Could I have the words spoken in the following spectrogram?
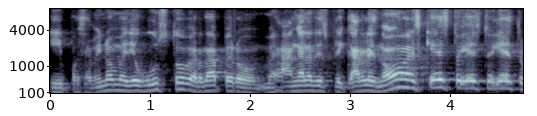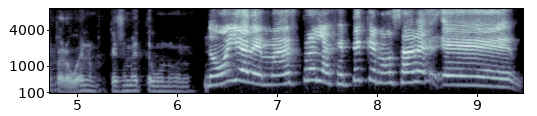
y pues a mí no me dio gusto, ¿verdad? Pero me dan ganas de explicarles, no, es que esto y esto y esto, pero bueno, ¿por qué se mete uno? No, y además para la gente que no sabe, eh,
